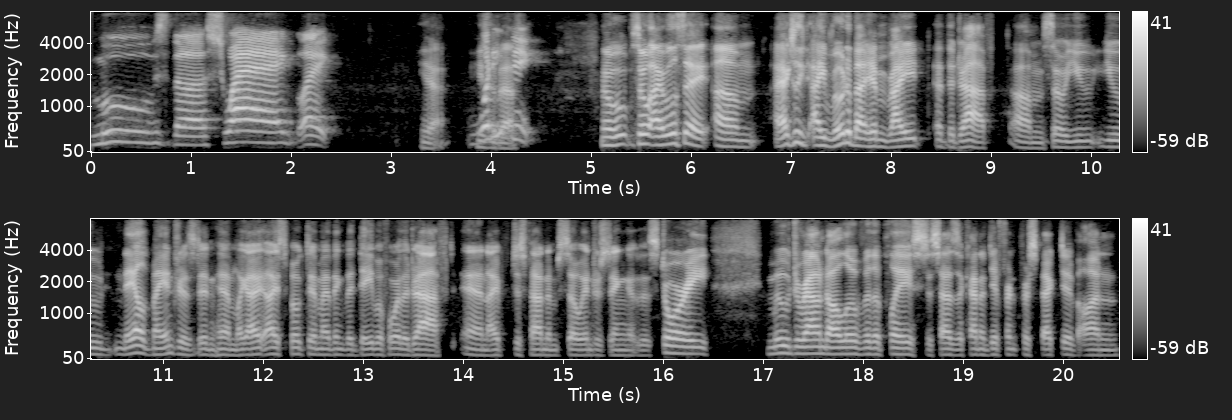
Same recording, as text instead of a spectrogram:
moves, the swag. Like, yeah what do you best. think? No, so I will say, um, I actually I wrote about him right at the draft. Um, so you you nailed my interest in him. Like I, I spoke to him, I think the day before the draft, and I just found him so interesting as a story. Moved around all over the place, just has a kind of different perspective on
